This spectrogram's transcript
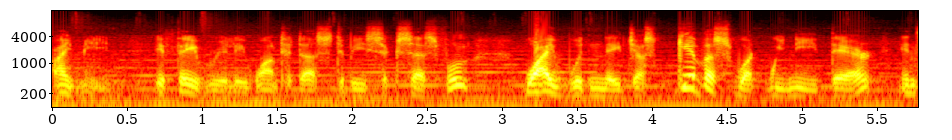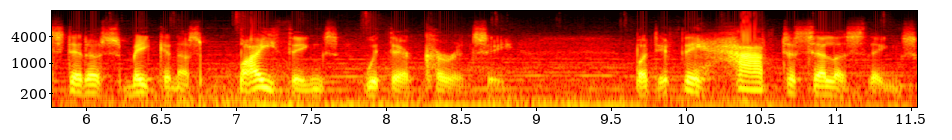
I mean, if they really wanted us to be successful, why wouldn't they just give us what we need there instead of making us buy things with their currency? But if they have to sell us things,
